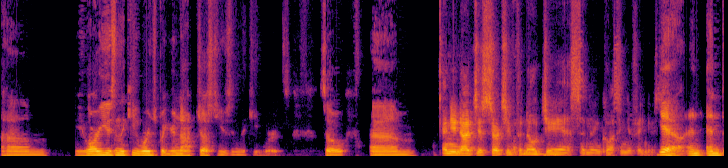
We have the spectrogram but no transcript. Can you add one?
Um, you are using the keywords, but you're not just using the keywords. So um, And you're not just searching for Node.js and then crossing your fingers. yeah and and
